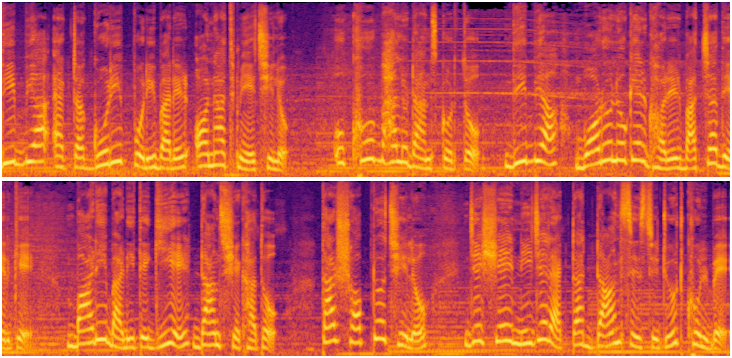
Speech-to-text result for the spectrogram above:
দিব্যা একটা গরিব পরিবারের অনাথ মেয়ে ছিল। ও খুব ভালো ডান্স করত। দিব্যা বড় লোকের ঘরের বাচ্চাদেরকে বাড়ি বাড়িতে গিয়ে ডান্স শেখাতো। তার স্বপ্ন ছিল যে সে নিজের একটা ডান্স ইনস্টিটিউট খুলবে।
